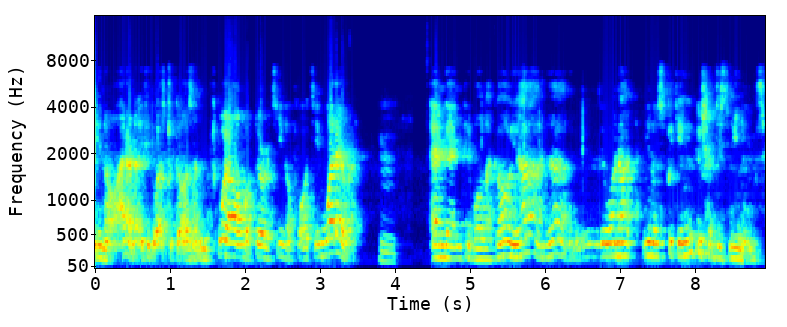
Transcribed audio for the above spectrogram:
You know, I don't know if it was 2012 or 13 or 14, whatever. Mm. And then people were like, oh, yeah, yeah, they were not, you know, speaking English at these meetings.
